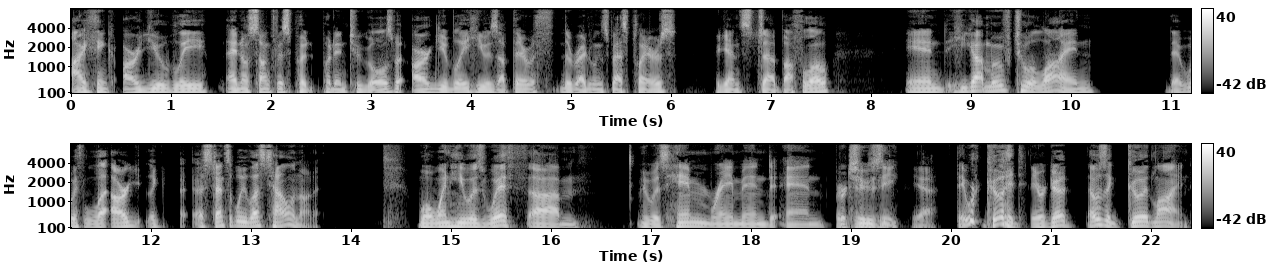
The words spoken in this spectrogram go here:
I think arguably, I know Sundqvist put, put in two goals, but arguably he was up there with the Red Wings' best players against uh, Buffalo. And he got moved to a line that with le- argue, like ostensibly less talent on it. Well, when he was with, um, it was him, Raymond, and Bertuzzi. Yeah, They were good. they were good. That was a good line.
